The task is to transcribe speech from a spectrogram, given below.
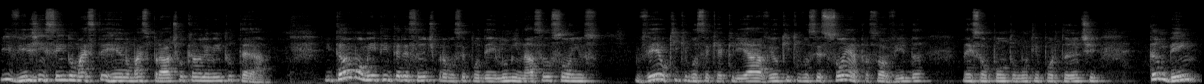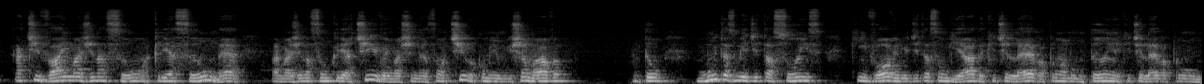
e virgem sendo mais terreno, mais prático, que é o elemento terra. Então é um momento interessante para você poder iluminar seus sonhos, ver o que, que você quer criar, ver o que, que você sonha para sua vida. Né? Esse é um ponto muito importante. Também ativar a imaginação, a criação, né? a imaginação criativa, a imaginação ativa, como Jung chamava. Então, muitas meditações que envolvem meditação guiada, que te leva para uma montanha, que te leva para um,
